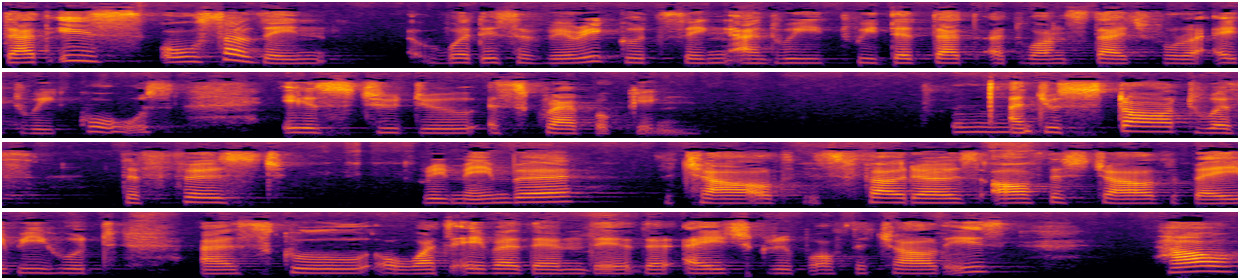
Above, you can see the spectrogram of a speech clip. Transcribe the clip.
that is also then what is a very good thing, and we, we did that at one stage for an eight week course, is to do a scrapbooking. Mm. And you start with the first remember the child, his photos of this child, the babyhood, uh, school, or whatever then the, the age group of the child is, how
